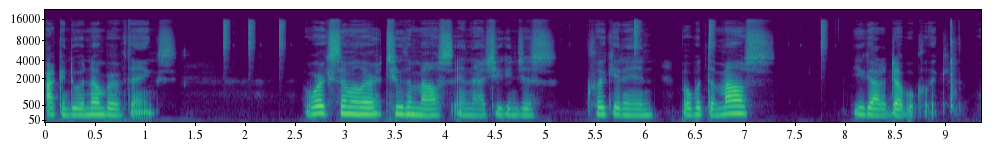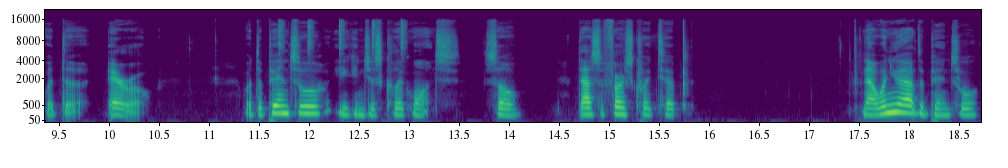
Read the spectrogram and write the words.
I can do a number of things. Works similar to the mouse in that you can just click it in, but with the mouse, you gotta double click with the arrow. With the pen tool, you can just click once. So that's the first quick tip. Now when you have the pen tool,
